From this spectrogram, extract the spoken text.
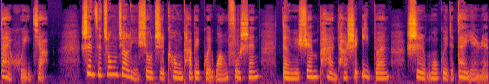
带回家，甚至宗教领袖指控他被鬼王附身，等于宣判他是异端，是魔鬼的代言人。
